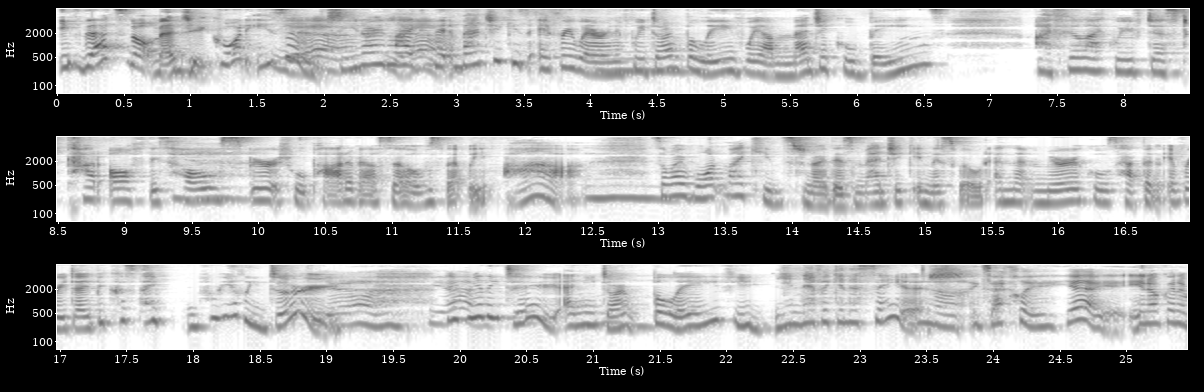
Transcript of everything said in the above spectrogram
if that's not magic what isn't Yeah, you know like yeah. the magic is everywhere and if we don't believe we are magical beings i feel like we've just cut off this whole spiritual part of ourselves that we are Mm. so i want my kids to know there's magic in this world and that miracles happen every day because they really do yeah, they really do and you don't believe you you're never going to see it Uh, exactly. Yeah, you're not going to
